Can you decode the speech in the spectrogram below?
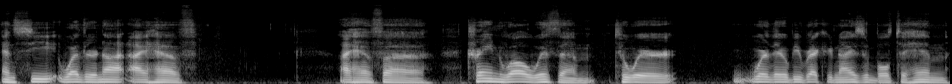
and see whether or not I have I have uh, trained well with them to where where they will be recognizable to him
